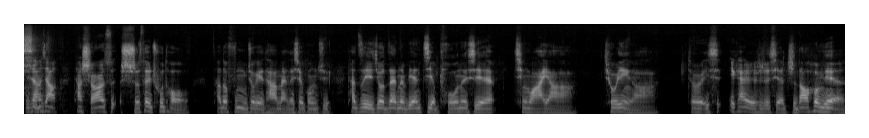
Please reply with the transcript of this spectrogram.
你想想，她十二岁、十岁出头，她的父母就给她买那些工具，她自己就在那边解剖那些青蛙呀、蚯蚓啊，就是一些一开始是这些，直到后面。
